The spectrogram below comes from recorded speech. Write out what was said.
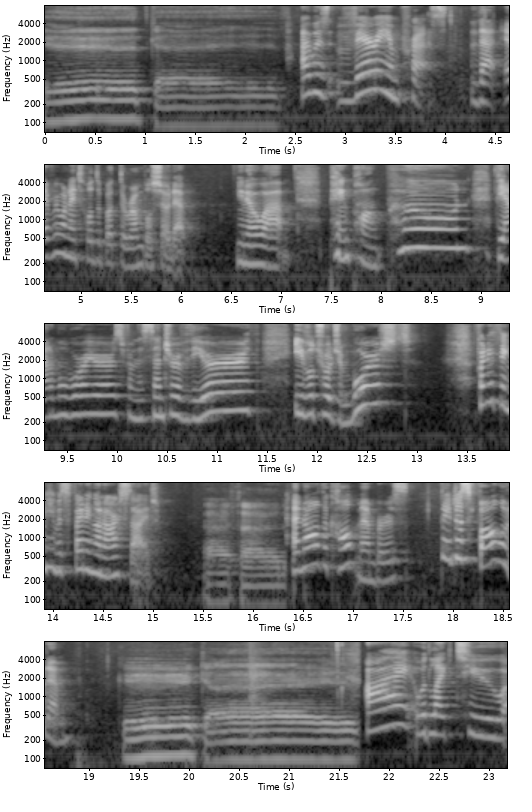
Good guys. I was very impressed that everyone I told about the Rumble showed up. You know, uh, Ping Pong Poon, the Animal Warriors from the center of the earth, Evil Trojan Borscht. Funny thing, he was fighting on our side. Our side. And all the cult members, they just followed him. Good guys. I would like to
